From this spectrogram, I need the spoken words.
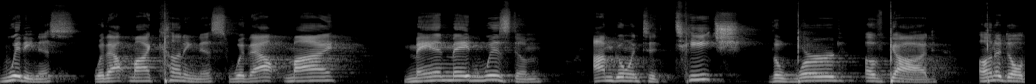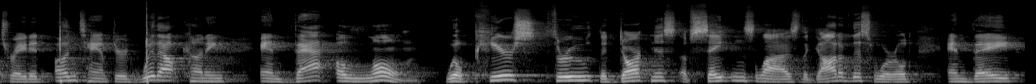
wittiness, without my cunningness, without my man made wisdom, I'm going to teach the Word of God unadulterated, untampered, without cunning, and that alone will pierce through the darkness of Satan's lies, the God of this world, and they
